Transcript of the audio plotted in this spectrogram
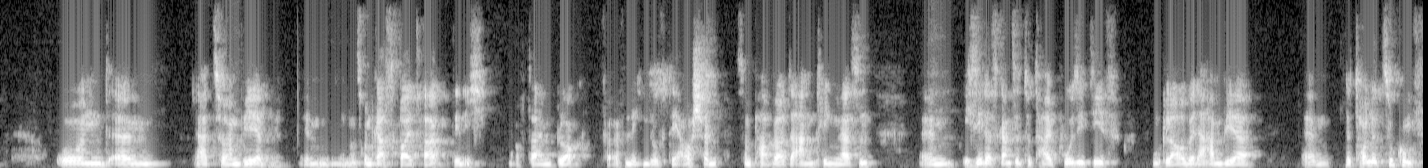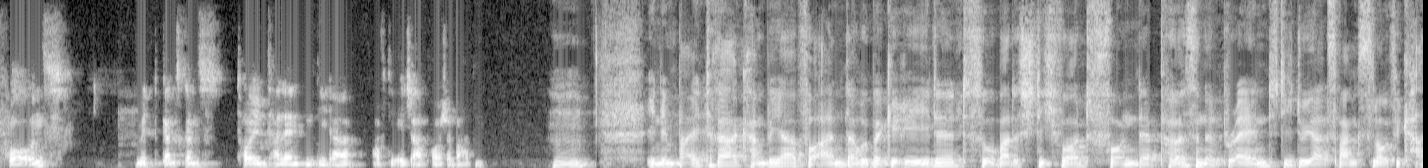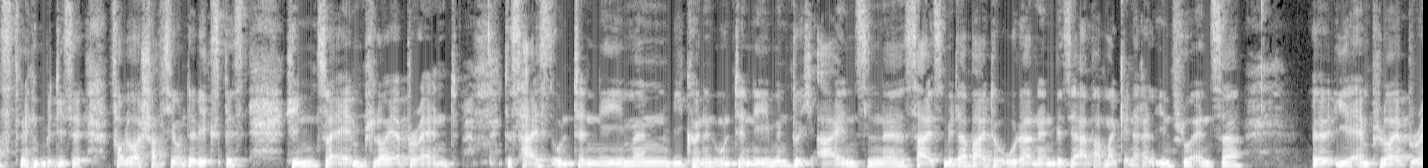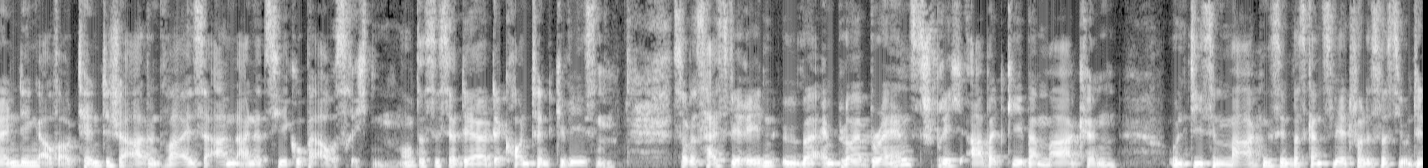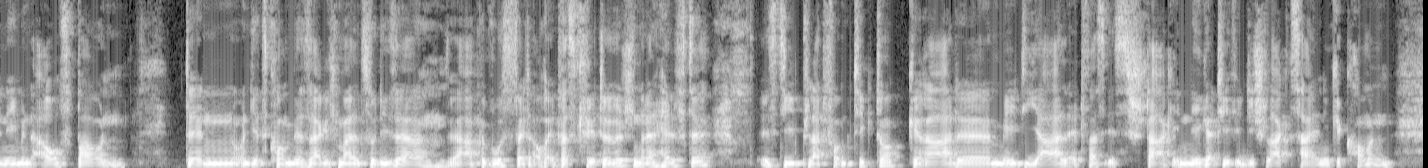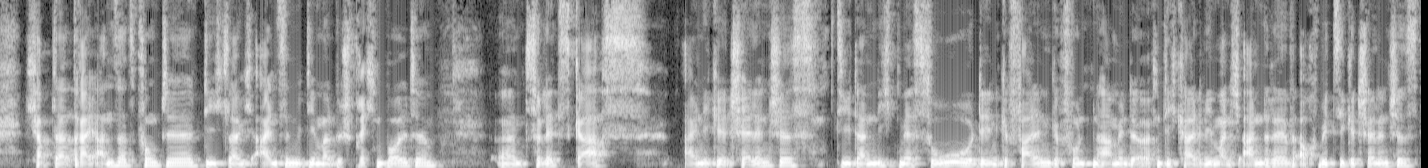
und ähm, dazu haben wir im, in unserem Gastbeitrag, den ich auf deinem Blog veröffentlichen durfte, ja auch schon so ein paar Wörter anklingen lassen. Ähm, ich sehe das Ganze total positiv und glaube, da haben wir ähm, eine tolle Zukunft vor uns mit ganz, ganz tollen Talenten, die da auf die HR-Branche warten. Hm. In dem Beitrag haben wir ja vor allem darüber geredet, so war das Stichwort von der Personal Brand, die du ja zwangsläufig hast, wenn du mit dieser Followerschaft hier unterwegs bist, hin zur Employer Brand. Das heißt, Unternehmen, wie können Unternehmen durch einzelne, sei es Mitarbeiter oder nennen wir sie einfach mal generell Influencer, äh, ihr Employer Branding auf authentische Art und Weise an einer Zielgruppe ausrichten. Und das ist ja der, der Content gewesen. So, das heißt, wir reden über Employer Brands, sprich Arbeitgebermarken. Und diese Marken sind was ganz Wertvolles, was die Unternehmen aufbauen. Denn, und jetzt kommen wir, sage ich mal, zu dieser ja, bewusst vielleicht auch etwas kritischeren Hälfte, ist die Plattform TikTok gerade medial etwas ist stark in negativ in die Schlagzeilen gekommen. Ich habe da drei Ansatzpunkte, die ich, glaube ich, einzeln mit dir mal besprechen wollte. Ähm, zuletzt gab's einige Challenges, die dann nicht mehr so den Gefallen gefunden haben in der Öffentlichkeit wie manch andere, auch witzige Challenges.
